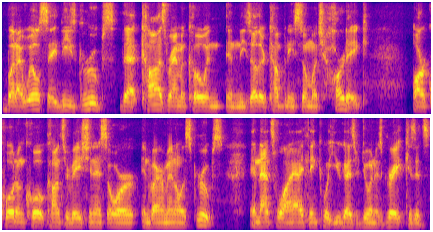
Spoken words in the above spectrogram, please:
but I will say these groups that cause Ramaco and, and these other companies so much heartache are quote unquote conservationists or environmentalist groups. And that's why i think what you guys are doing is great because it's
